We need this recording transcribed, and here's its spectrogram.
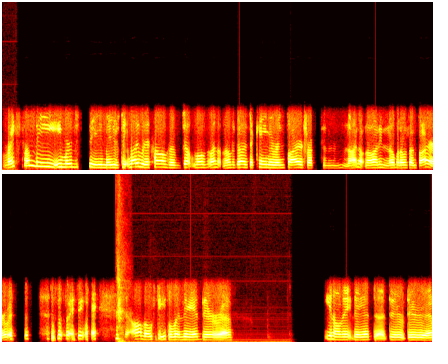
right from the emergency measures, whatever they're called, the jump I don't know, the guys that came here in fire trucks, and I don't know, I didn't know, but I was on fire. but anyway, all those people, and they had their, uh, you know, they they had uh, their their uh,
